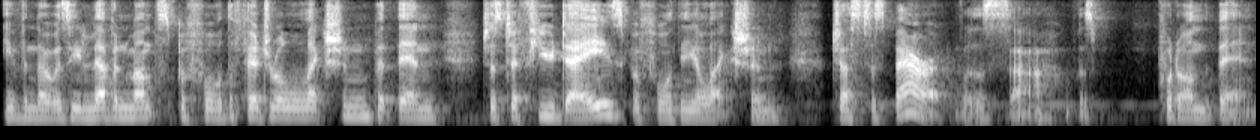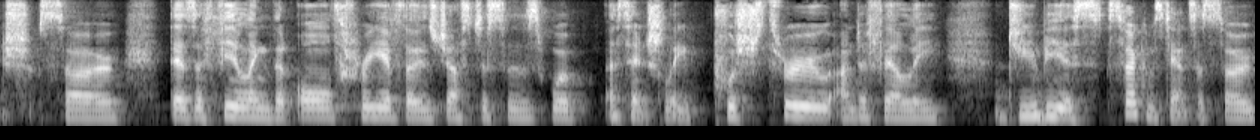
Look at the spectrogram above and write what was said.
even though it was 11 months before the federal election. But then just a few days before the election, Justice Barrett was, uh, was put on the bench. So there's a feeling that all three of those justices were essentially pushed through under fairly dubious circumstances. So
